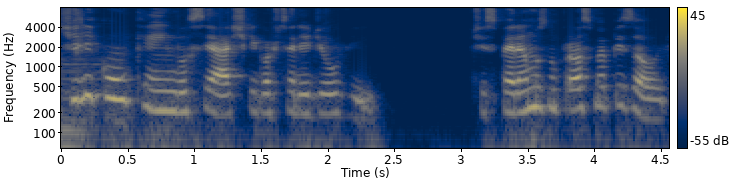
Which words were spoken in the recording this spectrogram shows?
Compartilhe com quem você acha que gostaria de ouvir. Te esperamos no próximo episódio.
